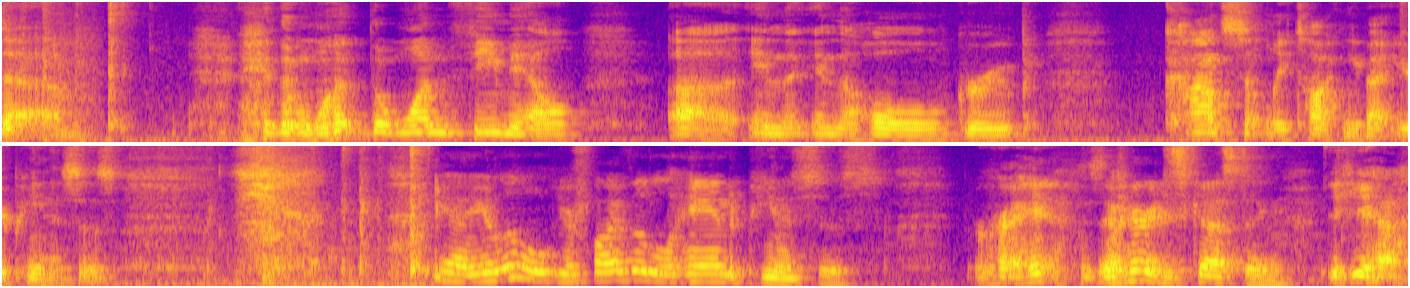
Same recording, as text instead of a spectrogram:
um, the one the one female uh, in the in the whole group constantly talking about your penises, Yeah, your little, your five little hand penises. right? It's They're like- very disgusting. yeah.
